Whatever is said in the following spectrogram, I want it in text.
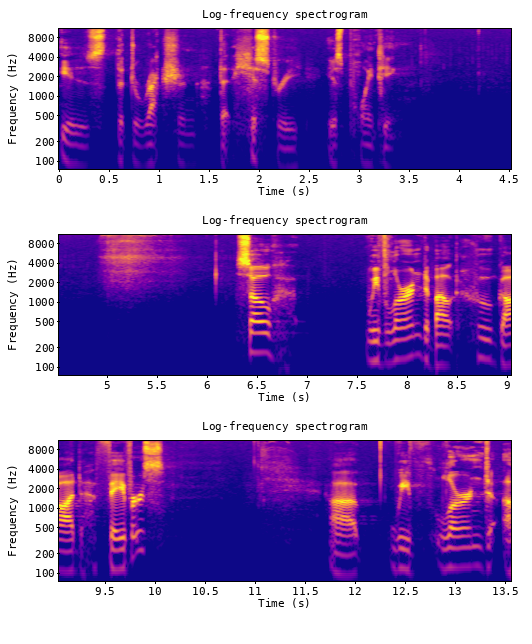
is the direction that history is pointing. So, we've learned about who God favors. Uh, we've learned uh,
